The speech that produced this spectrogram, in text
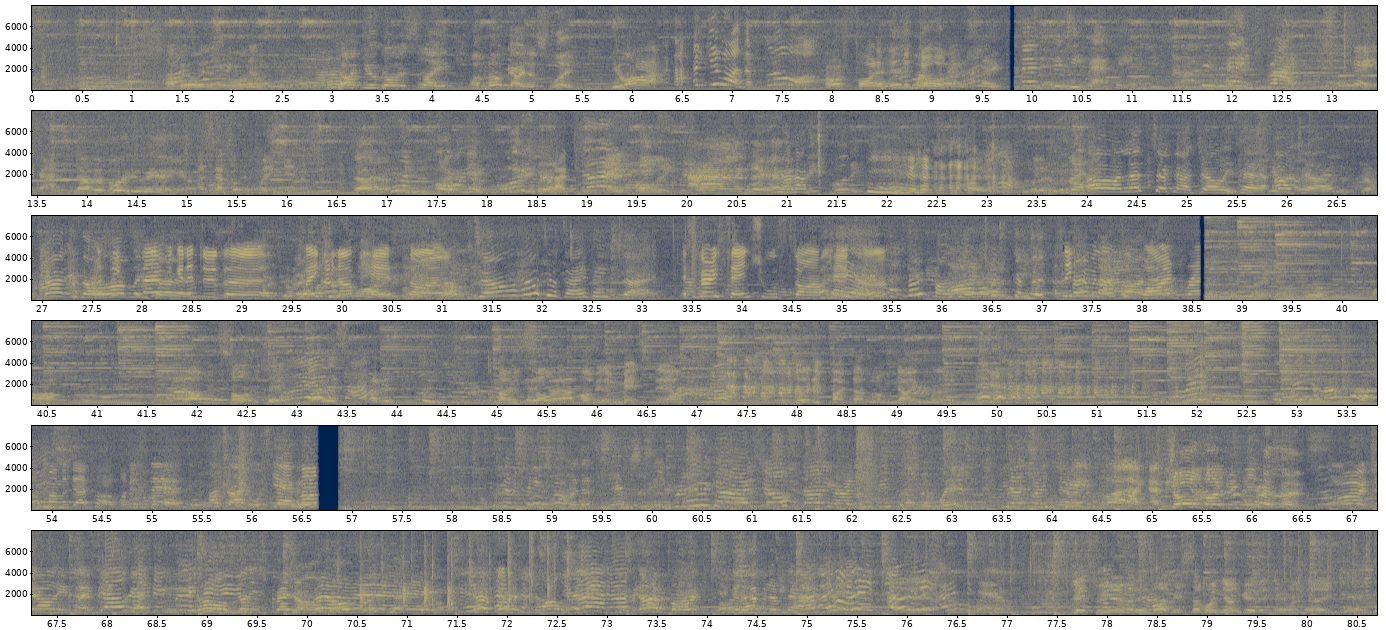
Up early this morning. Don't you go to sleep. I'm not going to sleep. You are. You on the floor. I was fighting with the dog. That's pretty rapid. That's right. Hey, right. Now, before you do anything else. I've got to put the pudding in. No, no. And, and Holly. And they have a big pudding. oh, and let's check out Jolie's hair. Oh, Joe, that is a I think lovely today we're going to do the waking up hairstyle. Joe, how's your day been today? It's a very sensual style oh, Yeah, haircut. it's very funky. We're just gonna do. I think I'm going to have to wide braid. Oh. oh. I'm insulted. I just, I just, ooh. I'm insulted. I'm in a mess now. I'm Completely fucked up and I'm going home. Mum and Dad, Pa, what is there? Yeah, Mum. Yeah, was this pretty? Here we go. Joel's starting already. He's been From where? You know what he's doing. I like Abby. Joel's opening presents! Oh, Jolie's opening presents. opening Joel's got his present. For it, Jack. Go for it, Joel. Go for it. You can open them now. Let Jolie open them. Just remember, there might be someone younger than you one day. Yeah,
